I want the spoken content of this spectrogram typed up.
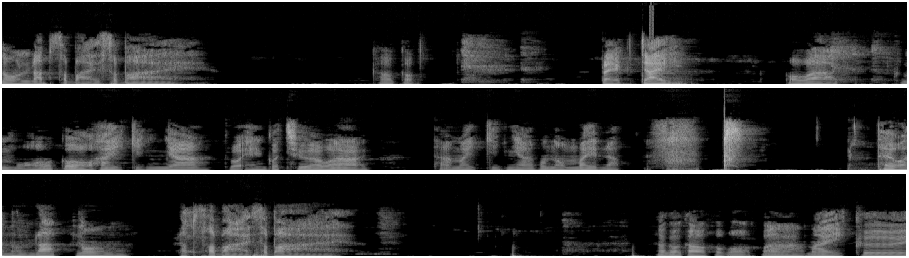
นอนหลับสบายสบาย เขาก็แปลกใจ เพราะว่าคุณหมอก็ให้กินยา ตัวเองก็เชื่อว่าถ้าไม่กินยาก็นอนไม่หลับ แต่ว่านอนหลับนอนหลับสบายสบาย แล้วก็เขาก็บอกว่าไม่เคย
